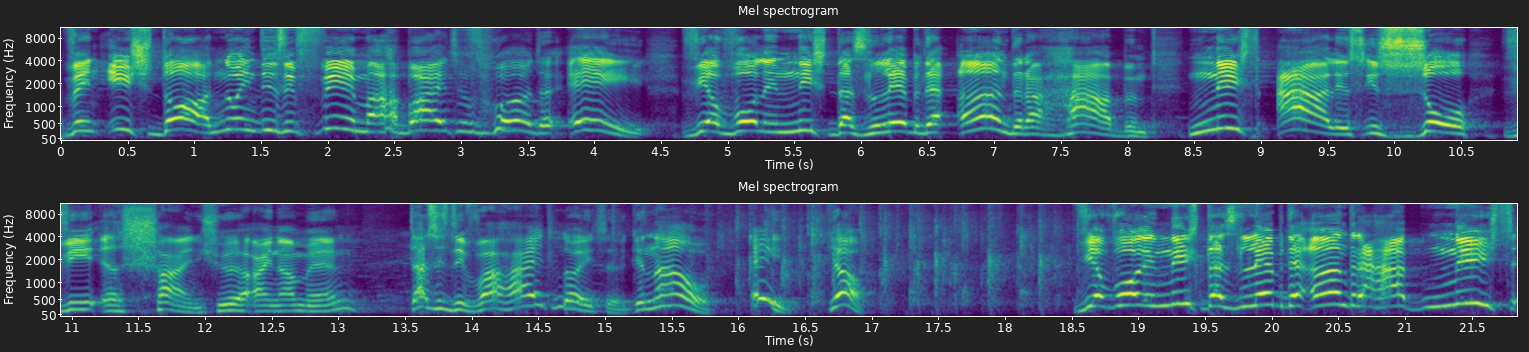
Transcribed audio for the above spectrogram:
wenn ich dort nur in diese Firma arbeiten würde, ey, wir wollen nicht das Leben der anderen haben. Nicht alles ist so, wie es scheint. Ich höre ein Amen. Das ist die Wahrheit, Leute. Genau. Ey, ja. Wir wollen nicht das Leben der anderen haben. Nicht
